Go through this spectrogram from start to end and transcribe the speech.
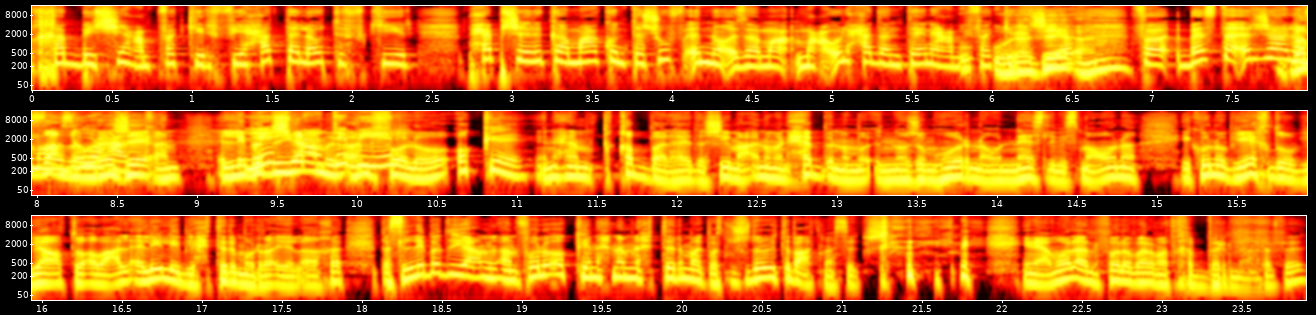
خبي شيء عم بفكر فيه حتى لو تفكير. بحب شاركها معكم تشوف إنه إذا مع- معقول حدا تاني عم بفكر فيها. ورجاء فبس ترجع بس لحظة لموضوعك. ورجاء. اللي بده يعمل unfollow أوكي نحن بنتقبل هذا الشيء مع إنه بنحب إنه إنه جمهورنا والناس اللي بيسمعونا يكونوا بياخذوا وبيعطوا أو على القليل بيحترموا الرأي الآخر. بس اللي بده يعمل unfollow أوكي نحن بنحترمك بس مش ضروري تبعت message يعني اعمل unfollow برا ما تخبرنا عرفت؟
